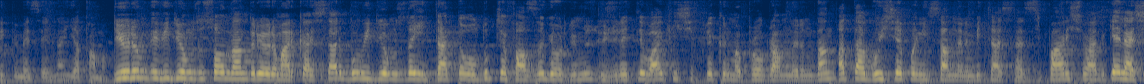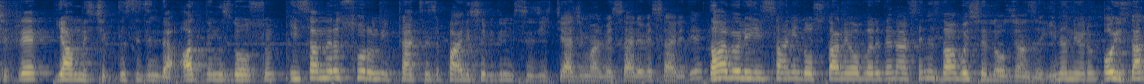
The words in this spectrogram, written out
dandik bir meseleden yatamam. Diyorum ve videomuzu sonlandırıyorum arkadaşlar. Bu videomuzda internette oldukça fazla gördüğümüz ücretli Wi-Fi şifre kırma programlarından hatta bu işi yapan insanların bir tanesinden sipariş verdik. Gelen şifre yanlış çıktı. Sizin de aklınızda olsun. İnsanlara sorun internetinizi paylaşabilir misiniz? İhtiyacım var vesaire vesaire diye. Daha böyle insani dostane yolları denerseniz daha başarılı olacağınıza inanıyorum. O yüzden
